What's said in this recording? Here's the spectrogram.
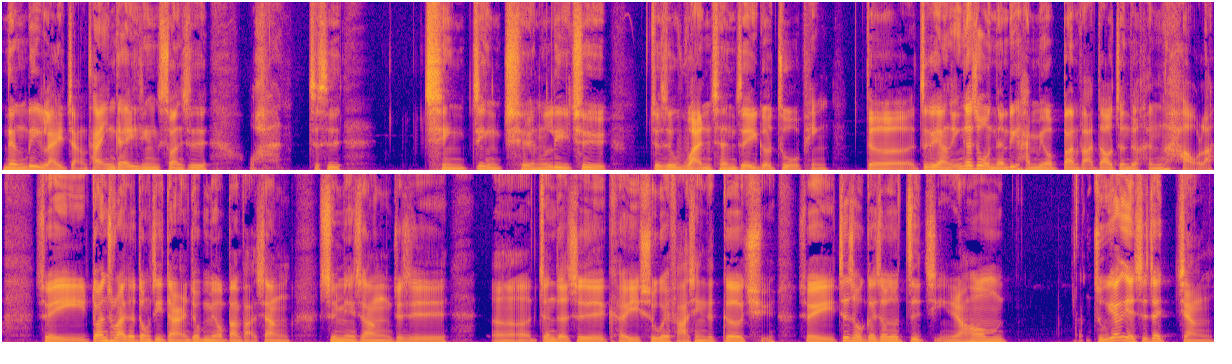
能力来讲，他应该已经算是哇，就是倾尽全力去，就是完成这一个作品的这个样子。应该说，我能力还没有办法到真的很好啦，所以端出来的东西当然就没有办法像市面上就是呃，真的是可以数位发行的歌曲。所以这首歌叫做《自己》，然后主要也是在讲。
